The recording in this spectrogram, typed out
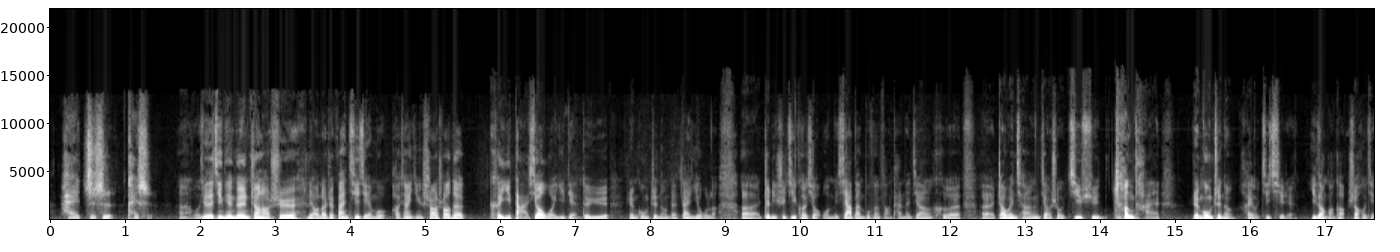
还只是开始。啊。我觉得今天跟张老师聊了这半期节目，好像已经稍稍的。可以打消我一点对于人工智能的担忧了。呃，这里是极客秀，我们下半部分访谈呢，将和呃张文强教授继续畅谈人工智能还有机器人。一段广告，稍后见。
